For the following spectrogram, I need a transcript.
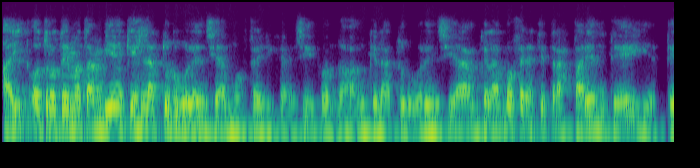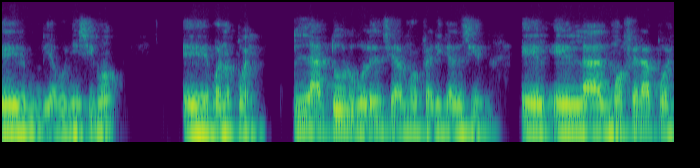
Hay otro tema también que es la turbulencia atmosférica, es decir, cuando, aunque la turbulencia, aunque la atmósfera esté transparente y esté un día buenísimo, eh, bueno, pues la turbulencia atmosférica, es decir, la atmósfera pues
